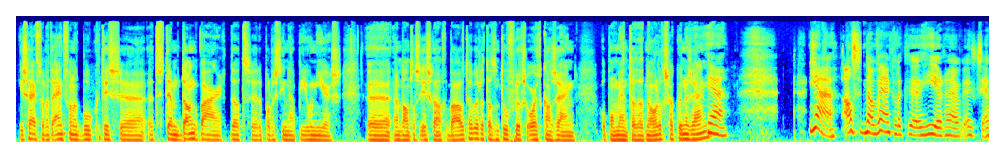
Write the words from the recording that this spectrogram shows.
Je schrijft aan het eind van het boek... het, is, uh, het stemt dankbaar dat uh, de Palestina-pioniers een land als Israël gebouwd hebben. Dat dat een toevluchtsoord kan zijn op het moment dat het nodig zou kunnen zijn. Ja. Ja, als het nou werkelijk uh, hier uh,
